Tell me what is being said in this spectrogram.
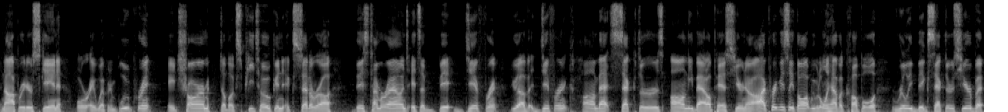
an operator skin or a weapon blueprint, a charm, double XP token, etc. This time around, it's a bit different. You have different combat sectors on the Battle Pass here. Now, I previously thought we would only have a couple really big sectors here, but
